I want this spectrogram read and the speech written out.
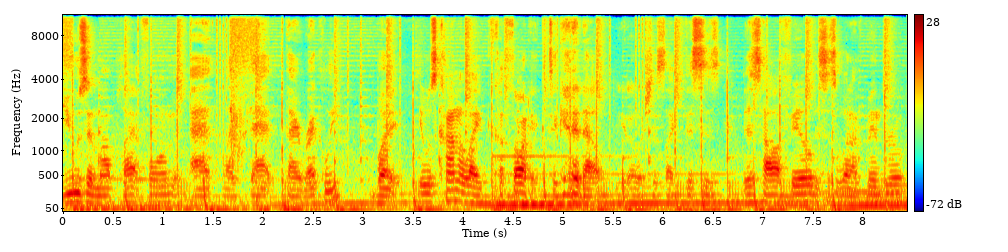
using my platform at like that directly but it was kind of like cathartic to get it out. You know, it's just like this is this is how I feel. This is what I've been through,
